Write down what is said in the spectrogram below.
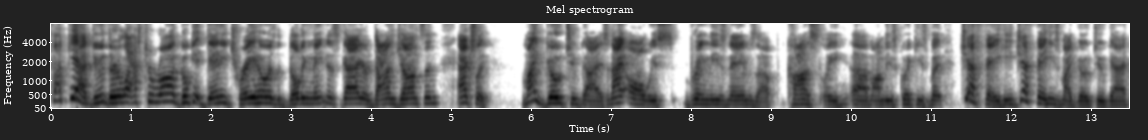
Fuck yeah, dude, their last hurrah. Go get Danny Trejo as the building maintenance guy or Don Johnson. Actually, my go-to guys, and I always bring these names up constantly um, on these quickies, but Jeff Fahey. Jeff Fahey's my go-to guy.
